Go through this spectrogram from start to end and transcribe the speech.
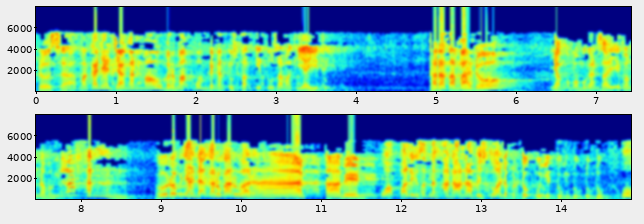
dosa. Makanya jangan mau bermakmum dengan ustadz itu sama kiai itu. Karena tambah do yang ngomong bukan saya Imam Nawawi. Lahan. Hurufnya tidak karu-karuan. Amin. Wah, paling senang anak-anak habis itu ada beduk bunyi dung dung dung dung. Oh,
